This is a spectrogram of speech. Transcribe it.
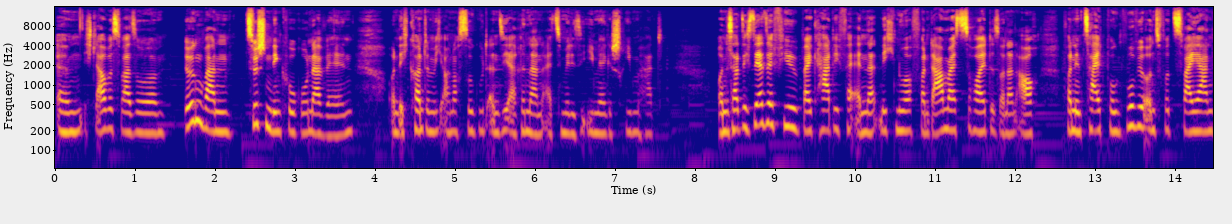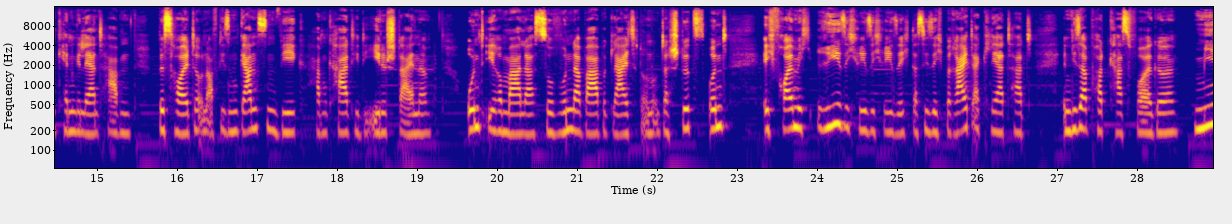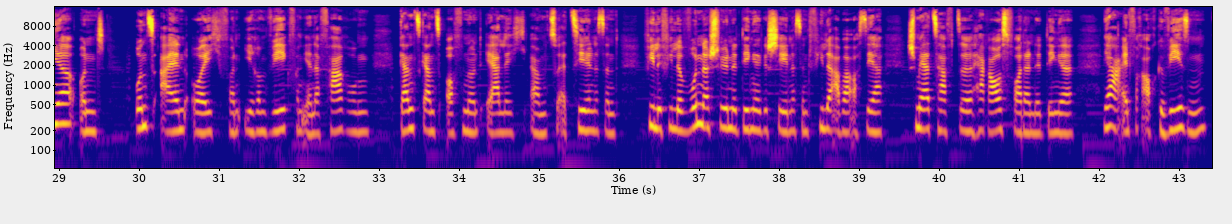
Ähm, ich glaube, es war so irgendwann zwischen den Corona-Wellen. Und ich konnte mich auch noch so gut an sie erinnern, als sie mir diese E-Mail geschrieben hat. Und es hat sich sehr, sehr viel bei Kati verändert, nicht nur von damals zu heute, sondern auch von dem Zeitpunkt, wo wir uns vor zwei Jahren kennengelernt haben, bis heute. Und auf diesem ganzen Weg haben Kati die Edelsteine und ihre Maler so wunderbar begleitet und unterstützt. Und ich freue mich riesig, riesig, riesig, dass sie sich bereit erklärt hat, in dieser Podcast-Folge mir und uns allen euch von ihrem Weg, von ihren Erfahrungen ganz, ganz offen und ehrlich ähm, zu erzählen. Es sind viele, viele wunderschöne Dinge geschehen. Es sind viele aber auch sehr schmerzhafte, herausfordernde Dinge, ja, einfach auch gewesen.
